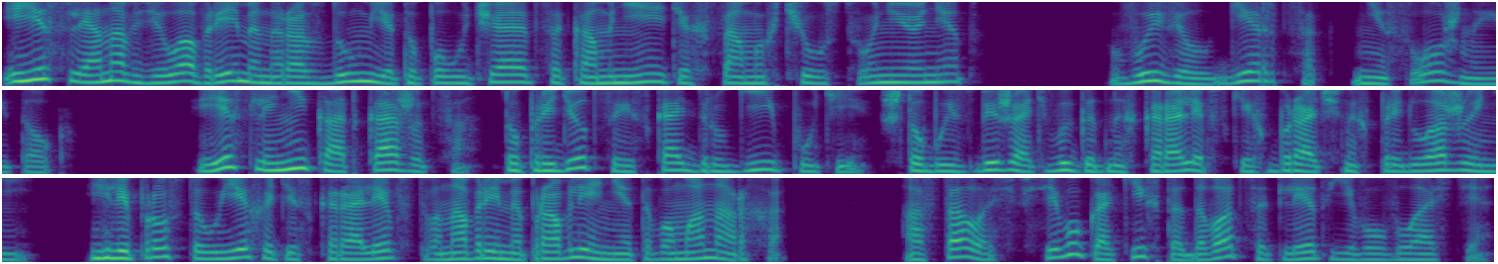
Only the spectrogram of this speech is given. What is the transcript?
И если она взяла время на раздумье, то получается, ко мне этих самых чувств у нее нет. Вывел герцог несложный итог. Если Ника откажется, то придется искать другие пути, чтобы избежать выгодных королевских брачных предложений. Или просто уехать из королевства на время правления этого монарха. Осталось всего каких-то 20 лет его власти.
